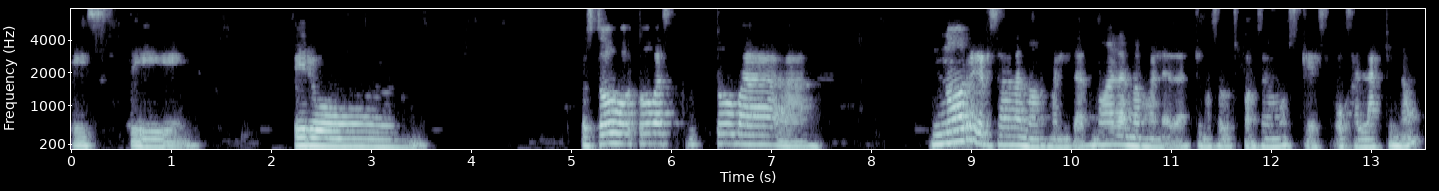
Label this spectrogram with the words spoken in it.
Este, pero pues todo, todo, va, todo va no regresar a la normalidad, no a la normalidad que nosotros conocemos, que es ojalá que no,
